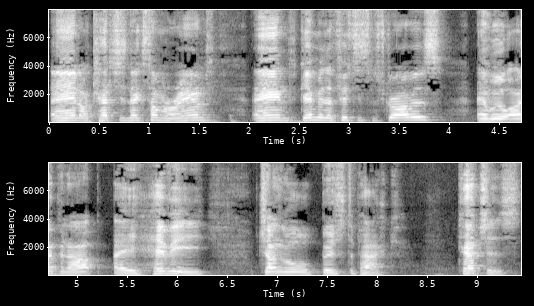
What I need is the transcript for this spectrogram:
and I'll catch you next time around. And get me the 50 subscribers, and we'll open up a heavy jungle booster pack. Catches.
